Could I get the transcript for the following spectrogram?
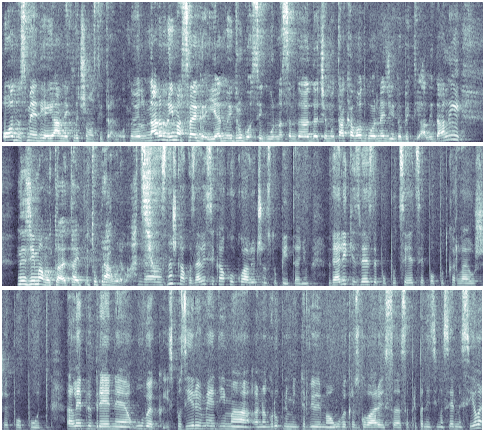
odnos medija i javnih ličnosti trenutno? Jer, naravno ima svega i jedno i drugo, sigurna sam da, da ćemo takav odgovor neđe i dobiti, ali da li neđe imamo taj, taj, tu pravu relaciju. Da, znaš kako, zavisi kako koja ličnost u pitanju. Velike zvezde poput Cece, poput Karleuše, poput Lepe Brene, uvek ispoziraju medijima, na grupnim intervjuima uvek razgovaraju sa, sa pripadnicima sedme sile,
